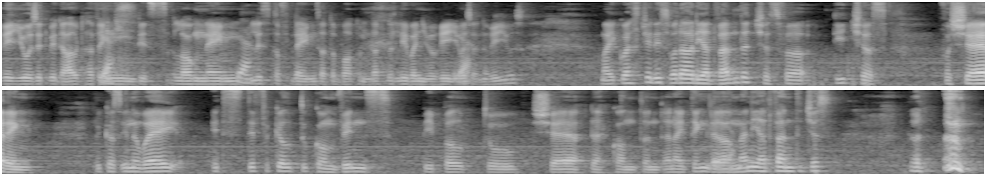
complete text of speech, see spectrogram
reuse it without having Yes. this long name Yeah. list of names at the bottom. Definitely when you reuse Yeah. and reuse. My question is, what are the advantages for teachers for sharing? Because in a way, it's difficult to convince people to share their content, and I think there are many advantages. That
